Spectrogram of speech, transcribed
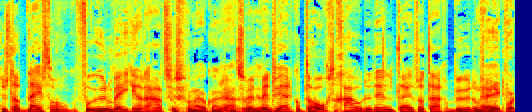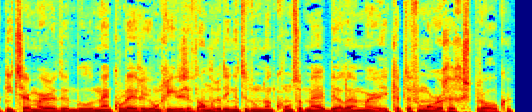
Dus dat blijft toch voor u een beetje een raadsel? is voor mij ook een raadsel, ja. Bent u eigenlijk op de hoogte gehouden de hele tijd wat daar gebeurde? Nee, ik word niet, zeg maar... De, mijn collega Jongerius heeft andere dingen te doen dan constant mij bellen... maar ik heb er vanmorgen gesproken...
